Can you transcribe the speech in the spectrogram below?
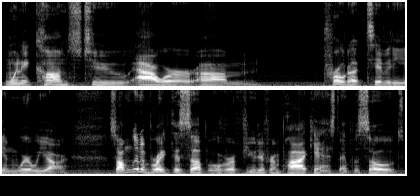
when it comes to our um, productivity and where we are. So, I'm going to break this up over a few different podcast episodes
